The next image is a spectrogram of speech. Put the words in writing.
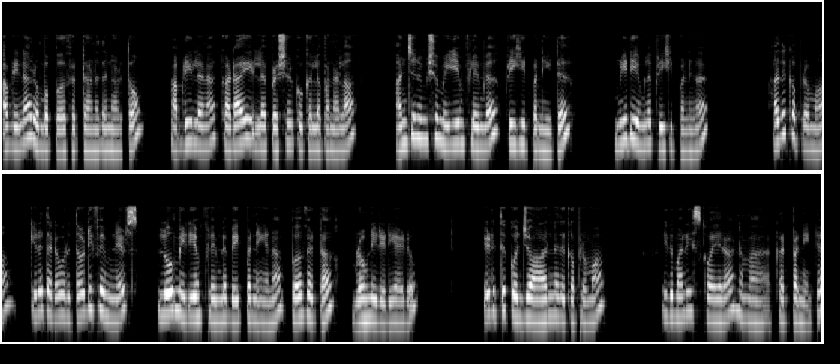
அப்படின்னா ரொம்ப பர்ஃபெக்டானதுன்னு அர்த்தம் அப்படி இல்லைன்னா கடாய் இல்லை ப்ரெஷர் குக்கரில் பண்ணலாம் அஞ்சு நிமிஷம் மீடியம் ஃப்ளேமில் ப்ரீஹீட் பண்ணிவிட்டு மீடியமில் ப்ரீஹீட் பண்ணுங்கள் அதுக்கப்புறமா கிட்டத்தட்ட ஒரு thirty five minutes low medium ஃப்ளேமில் பேக் பண்ணிங்கன்னா பர்ஃபெக்டாக ப்ரௌனி ரெடி ஆகிடும் எடுத்து கொஞ்சம் ஆறுனதுக்கப்புறமா இது மாதிரி ஸ்கொயராக நம்ம கட் பண்ணிவிட்டு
